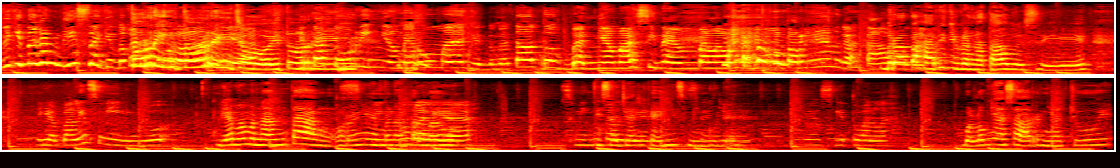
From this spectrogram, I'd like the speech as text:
Tapi kita kan bisa gitu kan Touring, touring, ya. cuy, Kita touring. touring nyampe rumah gitu Gak tahu tuh bannya masih nempel sama di motornya nggak tahu Berapa hari juga nggak tahu sih. Ya paling seminggu Dia mah menantang, orangnya yang Seminggu menantang kali mau. ya Seminggu Bisa jadi ya. kayaknya seminggu Bisa deh. jadi. Ya segituan lah Belum nyasarnya cuy.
